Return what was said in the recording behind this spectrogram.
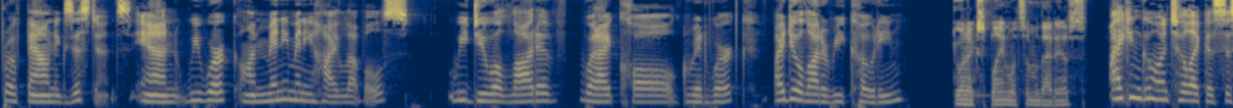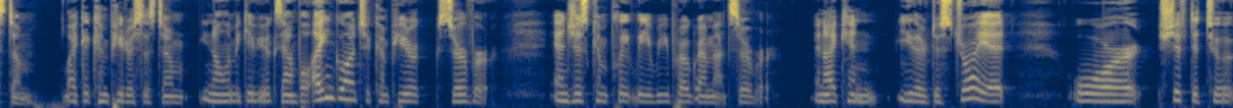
profound existence and we work on many many high levels. We do a lot of what I call grid work I do a lot of recoding. Do you want to explain what some of that is? I can go into like a system, like a computer system. You know, let me give you an example. I can go into a computer server and just completely reprogram that server. And I can either destroy it or shift it to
